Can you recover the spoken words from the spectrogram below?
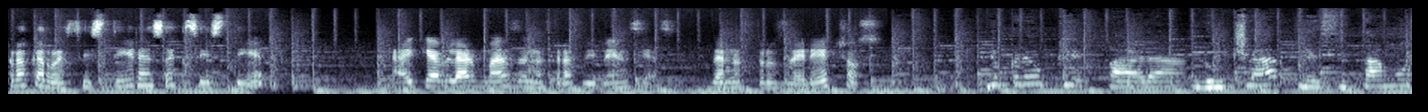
creo que resistir es existir. Hay que hablar más de nuestras vivencias, de nuestros derechos. Yo creo que para luchar necesitamos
